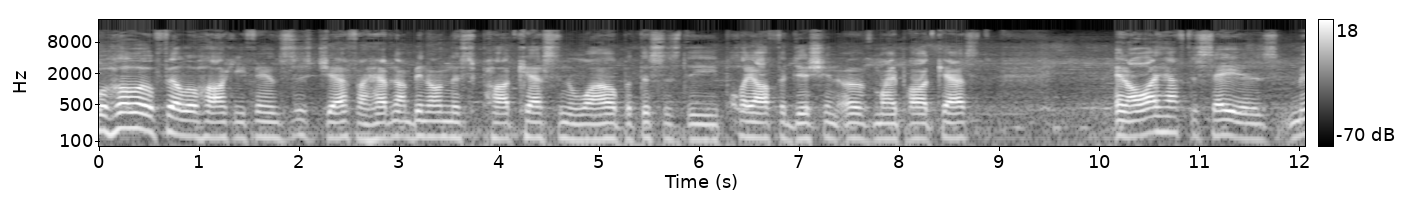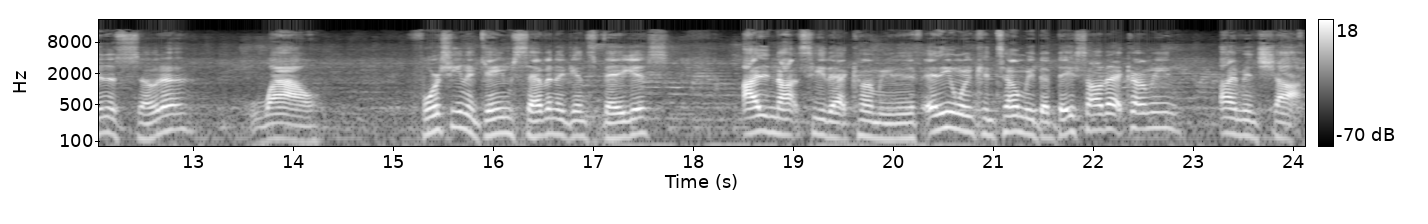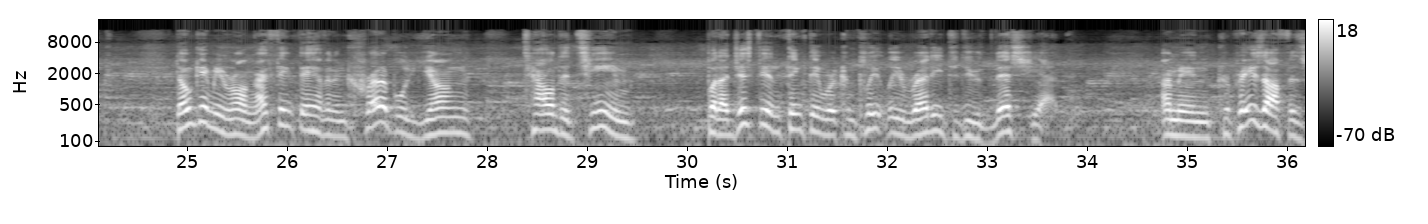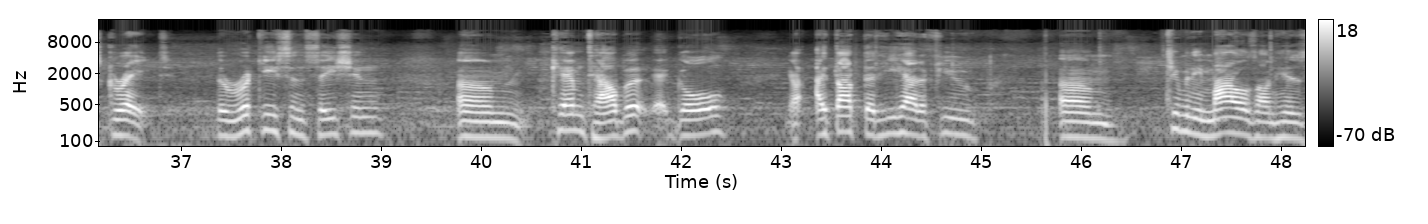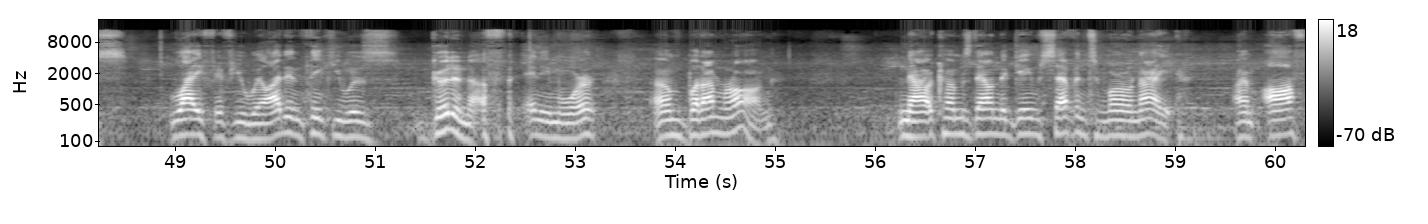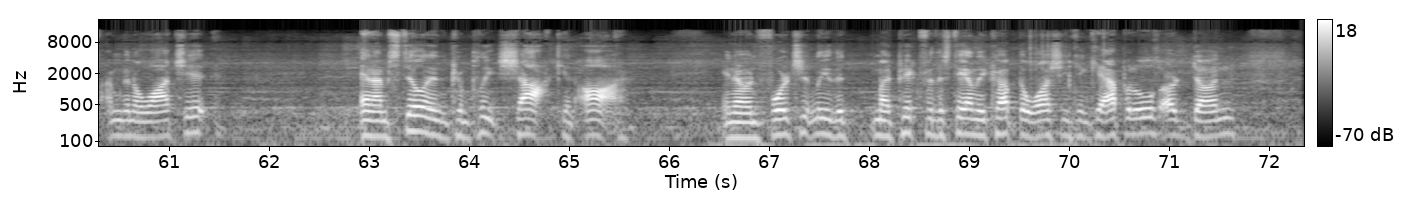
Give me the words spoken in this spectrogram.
Well, hello, fellow hockey fans. This is Jeff. I have not been on this podcast in a while, but this is the playoff edition of my podcast. And all I have to say is Minnesota, wow. Forcing a game seven against Vegas, I did not see that coming. And if anyone can tell me that they saw that coming, I'm in shock. Don't get me wrong, I think they have an incredible young, talented team but I just didn't think they were completely ready to do this yet. I mean, Kaprizov is great. The rookie sensation, um, Cam Talbot at goal. I thought that he had a few um, too many miles on his life, if you will. I didn't think he was good enough anymore, um, but I'm wrong. Now it comes down to game seven tomorrow night. I'm off. I'm going to watch it. And I'm still in complete shock and awe. You know, unfortunately, the, my pick for the Stanley Cup, the Washington Capitals, are done.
